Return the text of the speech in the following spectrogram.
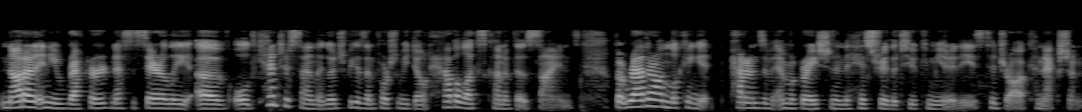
not on any record necessarily of Old Kentish Sign Language, because unfortunately we don't have a lexicon of those signs, but rather on looking at patterns of immigration and the history of the two communities to draw a connection.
